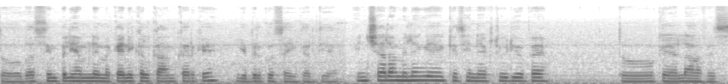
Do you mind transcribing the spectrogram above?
तो बस सिंपली हमने मैकेनिकल काम करके ये बिल्कुल सही कर दिया। इन मिलेंगे किसी नेक्स्ट वीडियो पर तो ओके, अल्लाह हाफिज़।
